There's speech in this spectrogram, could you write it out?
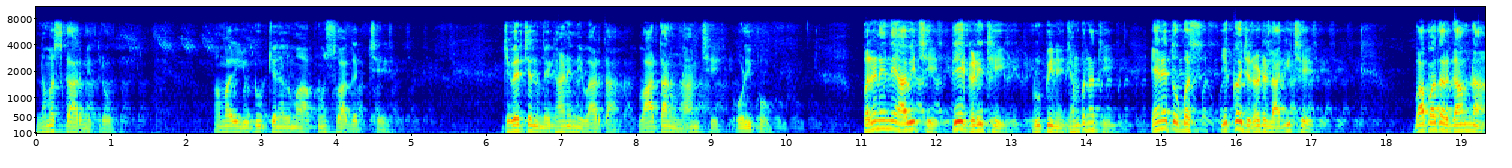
નમસ્કાર મિત્રો. અમારી યુટ્યુબ ચેનલમાં આપનું સ્વાગત છે. ઝવેરચંદ મેઘાણીની વાર્તા, વાર્તાનું નામ છે ઓળીપો. પરણીને આવી છે તે ઘડીથી રૂપીને જંપ નથી. એને તો બસ એક જ રઢ લાગી છે. બાપાદર ગામના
